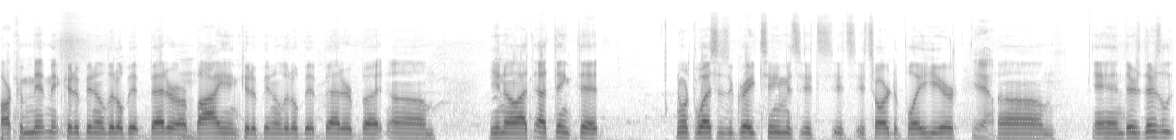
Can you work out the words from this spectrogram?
our commitment could have been a little bit better, our Mm. buy-in could have been a little bit better. But um, you know, I, I think that Northwest is a great team. It's it's it's it's hard to play here. Yeah. Um, and there's there's a-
